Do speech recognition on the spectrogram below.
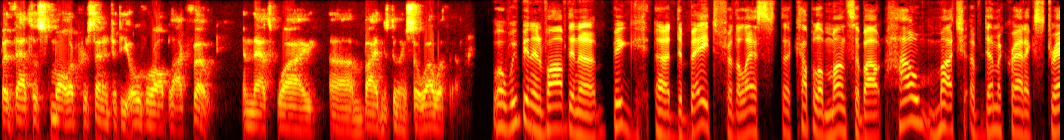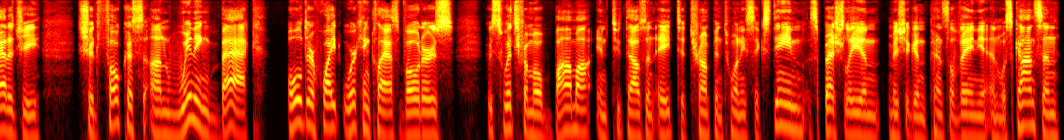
but that's a smaller percentage of the overall black vote. And that's why um, Biden's doing so well with them. Well, we've been involved in a big uh, debate for the last uh, couple of months about how much of Democratic strategy should focus on winning back older white working class voters who switched from Obama in 2008 to Trump in 2016, especially in Michigan, Pennsylvania, and Wisconsin.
